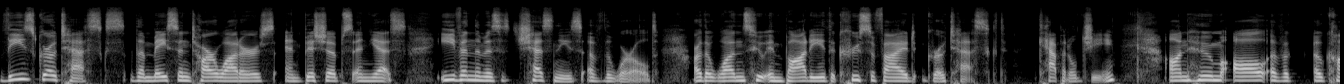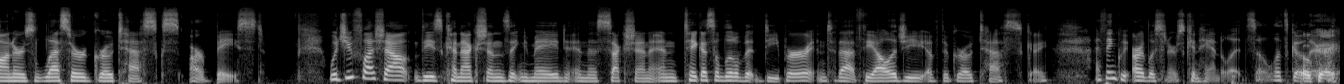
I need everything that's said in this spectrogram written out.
these grotesques, the Mason Tarwaters and bishops, and yes, even the Mrs. Chesneys of the world, are the ones who embody the crucified grotesque capital G, on whom all of O'Connor's lesser grotesques are based. Would you flesh out these connections that you made in this section and take us a little bit deeper into that theology of the grotesque? I, I think we, our listeners can handle it, so let's go okay.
